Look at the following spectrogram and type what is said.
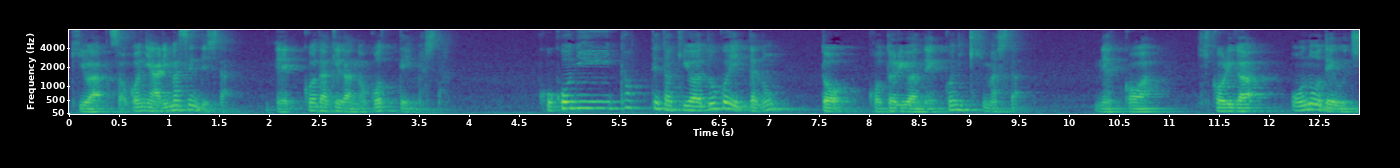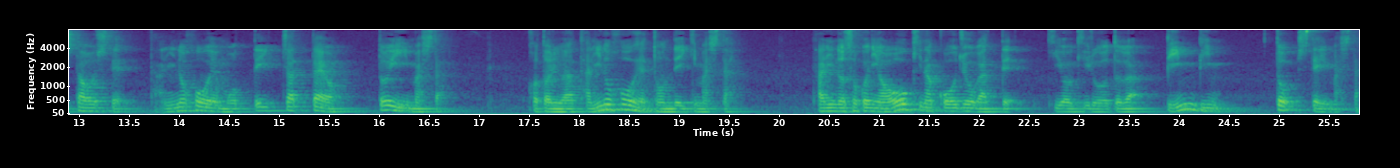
木はそこにありませんでした。根っこだけが残っていました。ここに立ってた木はどこへ行ったの？と小鳥は根っこに聞きました。根っこは木こりが斧で打ち倒して谷の方へ持って行っちゃったよと言いました。小鳥は谷の方へ飛んでいきました。谷の底には大きな工場があって木を切る音がビンビンとしていました。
